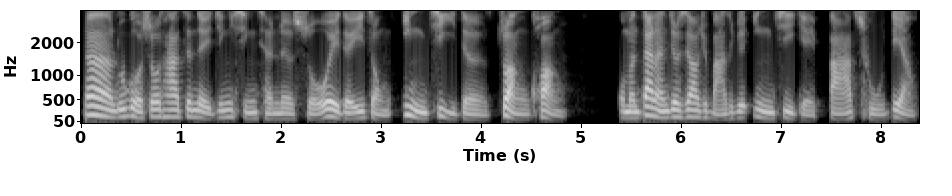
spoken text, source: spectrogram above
那如果说它真的已经形成了所谓的一种印记的状况，我们当然就是要去把这个印记给拔除掉，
